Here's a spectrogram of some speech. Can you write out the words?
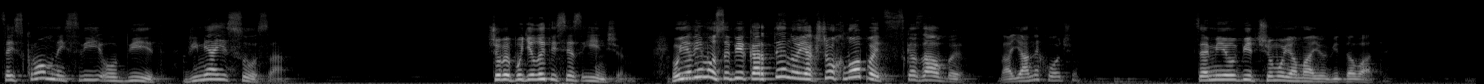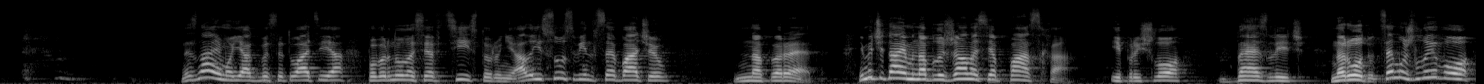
цей скромний свій обід в ім'я Ісуса, щоб поділитися з іншим. Уявімо собі картину, якщо хлопець сказав би, а я не хочу. Це мій обід, чому я маю віддавати? Не знаємо, як би ситуація повернулася в цій стороні, але Ісус Він все бачив наперед. І ми читаємо, наближалася Пасха, і прийшло безліч народу. Це, можливо,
